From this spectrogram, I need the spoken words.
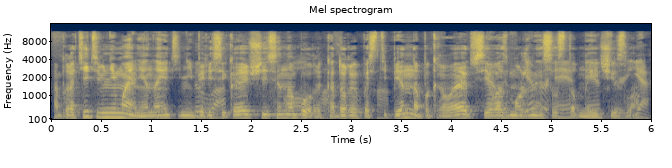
Обратите внимание на эти непересекающиеся наборы, которые постепенно покрывают все возможные составные числа.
